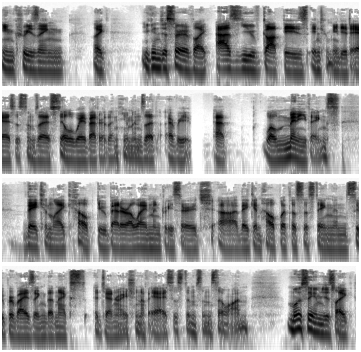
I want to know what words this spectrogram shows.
increasing like you can just sort of like as you've got these intermediate AI systems that are still way better than humans at every at well many things. They can like help do better alignment research. Uh, they can help with assisting and supervising the next generation of AI systems and so on. Mostly, I'm just like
